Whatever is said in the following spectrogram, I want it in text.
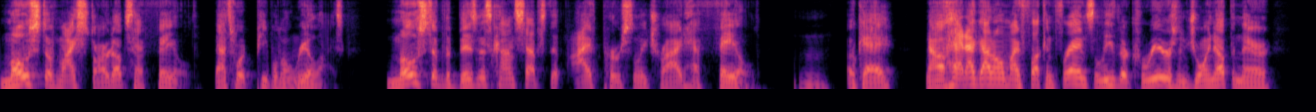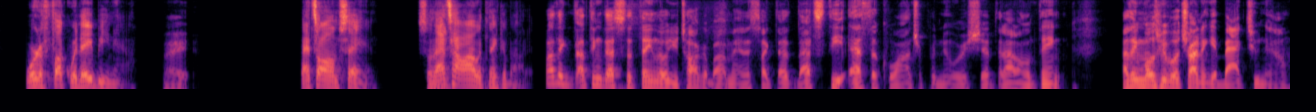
Most of my startups have failed. That's what people don't Mhm. realize. Most of the business concepts that I've personally tried have failed. Mm. Okay. Now, had I got all my fucking friends to leave their careers and join up in there, where the fuck would they be now? Right. That's all I'm saying. So that's how I would think about it. I think I think that's the thing though you talk about, man. It's like that that's the ethical entrepreneurship that I don't think I think most people are trying to get back to now.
